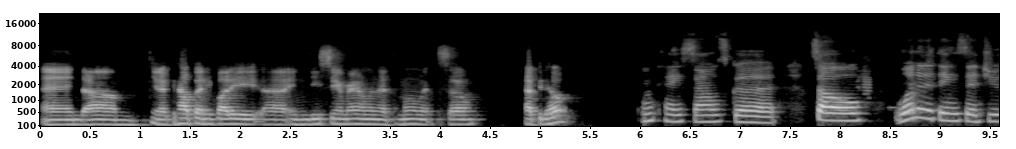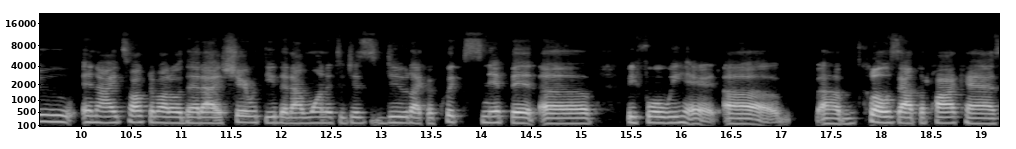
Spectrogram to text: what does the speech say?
and um, you know, can help anybody uh, in DC or Maryland at the moment. So happy to help. Okay, sounds good. So one of the things that you and I talked about or that I shared with you that I wanted to just do like a quick snippet of before we had uh, um, closed out the podcast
